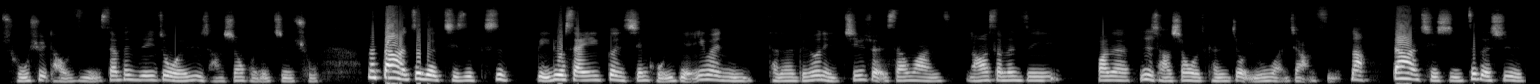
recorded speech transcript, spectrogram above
储蓄投资，三分之一作为日常生活的支出。那当然，这个其实是比六三一更辛苦一点，因为你可能比如说你薪水三万，然后三分之一花在日常生活，可能就一万这样子。那当然，其实这个是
